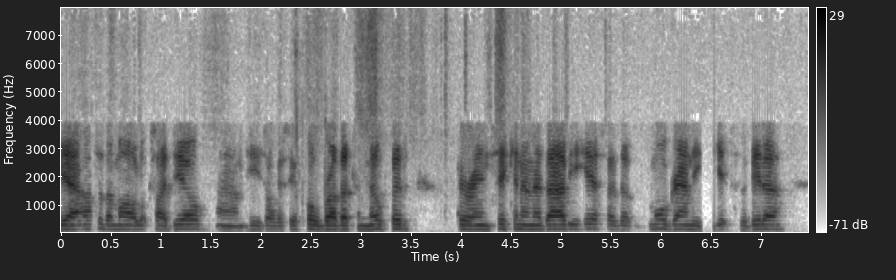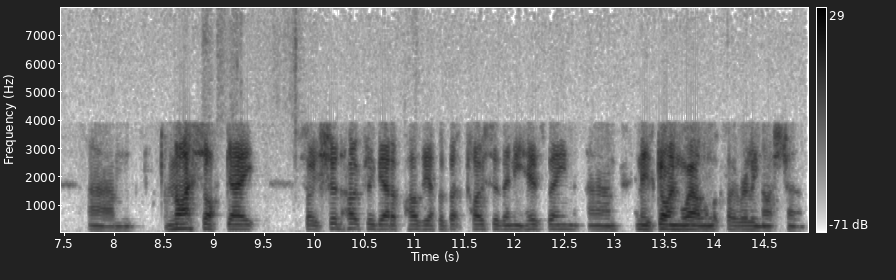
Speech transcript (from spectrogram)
yeah, to the mile looks ideal. Um, he's obviously a full brother to Milford, who in second in a derby here. So the more ground he gets, the better. Um, nice soft gate, so he should hopefully be able to posse up a bit closer than he has been. Um, and he's going well and looks like a really nice chance.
